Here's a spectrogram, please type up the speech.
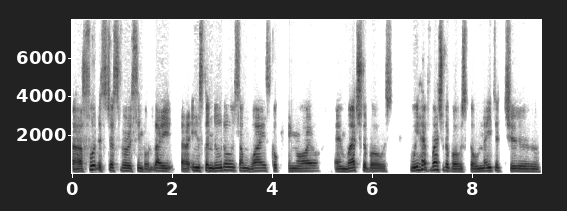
Uh, food is just very simple, like uh, instant noodles, some rice, cooking oil, and vegetables. We have vegetables donated to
